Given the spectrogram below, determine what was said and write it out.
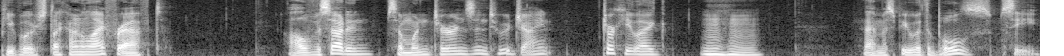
people are stuck on a life raft. All of a sudden, someone turns into a giant turkey leg. Mm-hmm. That must be what the bulls see.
